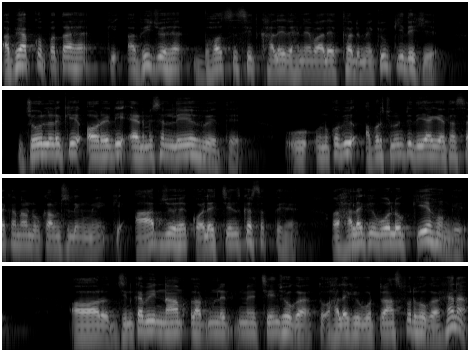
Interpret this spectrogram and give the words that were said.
अभी आपको पता है कि अभी जो है बहुत से सीट खाली रहने वाले थर्ड में, क्योंकि देखिए जो लड़के ऑलरेडी एडमिशन लिए हुए थे उनको भी अपॉर्चुनिटी दिया गया था सेकंड राउंड ऑफ़ काउंसलिंग में कि आप जो है कॉलेज चेंज कर सकते हैं। और हालाँकि वो लोग किए होंगे, और जिनका भी नाम अलाटमेंट में चेंज होगा तो हालाँकि वो ट्रांसफ़र होगा, है ना?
